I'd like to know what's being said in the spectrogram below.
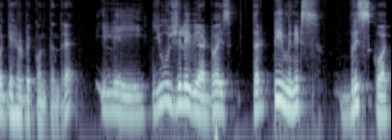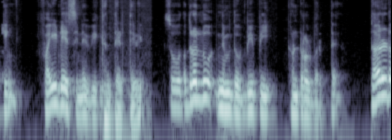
ಬಗ್ಗೆ ಹೇಳಬೇಕು ಅಂತಂದರೆ, ಇಲ್ಲಿ usually we advise thirty minutes brisk walking five days in a week ಅಂತ ಹೇಳ್ತೀವಿ. ಸೊ ಅದರಲ್ಲೂ ನಿಮ್ಮದು ಬಿ ಪಿ ಕಂಟ್ರೋಲ್ ಬರುತ್ತೆ. ಥರ್ಡ್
